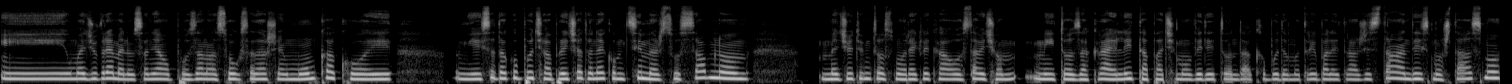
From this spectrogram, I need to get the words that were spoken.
I u međuvremenu sam ja upoznala svog sadašnjeg momka koji je isto tako počeo pričati o nekom cimersu sa mnom. Međutim, to smo rekli kao ostavit ćemo mi to za kraj lita pa ćemo vidjeti onda kad budemo trebali tražiti stan, di smo, šta smo.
